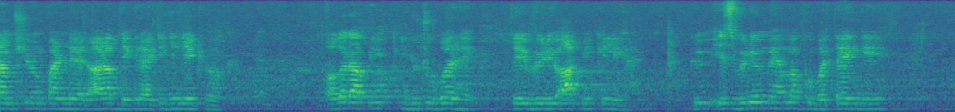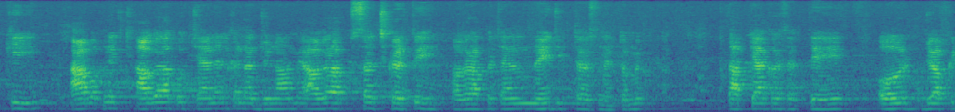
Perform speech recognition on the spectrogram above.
नाम शिवम पांडे है और आप देख रहे हैं आई नेटवर्क अगर आप एक यूट्यूबर है तो ये वीडियो आप ही के लिए है। क्योंकि इस वीडियो में हम आपको बताएँगे कि आप अपने, अगर आपको चैनल का नाम जो नाम है, अगर आप सर्च करते हैं, अगर आपका चैनल नहीं दिखता उसमें तो मैं तो आप क्या कर सकते हैं? और जो आपकी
